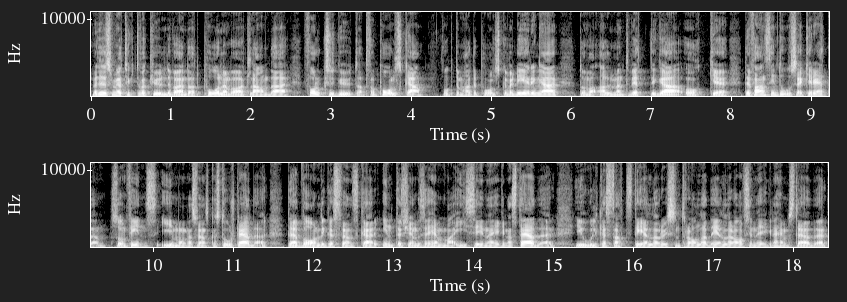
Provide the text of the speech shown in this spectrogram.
Men det som jag tyckte var kul, det var ändå att Polen var ett land där folk såg ut att vara polska och de hade polska värderingar, de var allmänt vettiga och eh, det fanns inte osäkerheten som finns i många svenska storstäder där vanliga svenskar inte kände sig hemma i sina egna städer, i olika stadsdelar och i centrala delar av sina egna hemstäder.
